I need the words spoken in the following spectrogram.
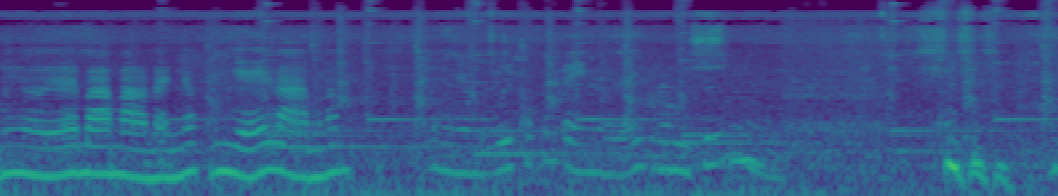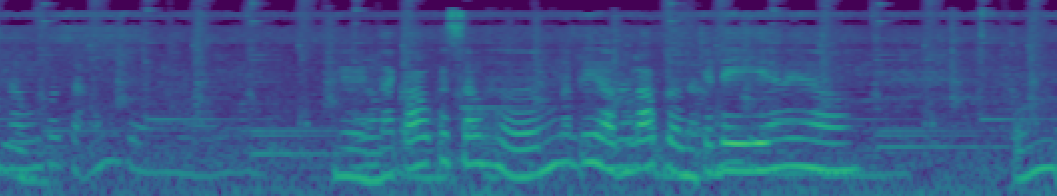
Mọi người ơi ba màu này nó cũng dễ làm lắm. Nhà quý có cái cây này để rau sướng đâu có sẵn cho người ta có cái số hưởng nó biết không? Lót đường cho đi á biết không? Cũng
